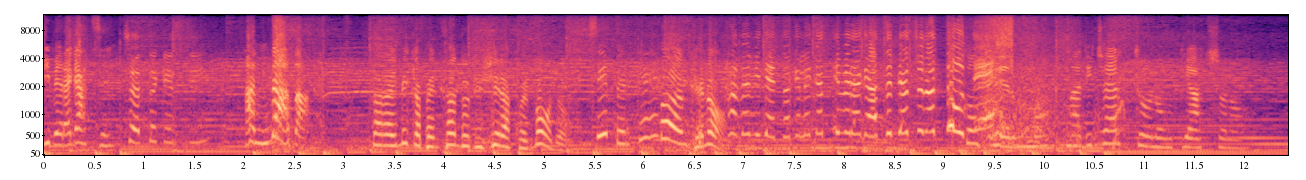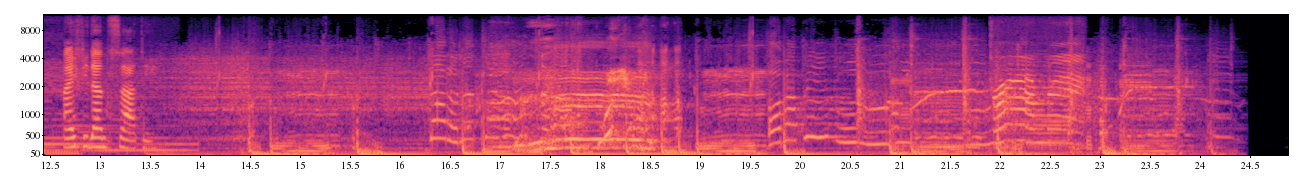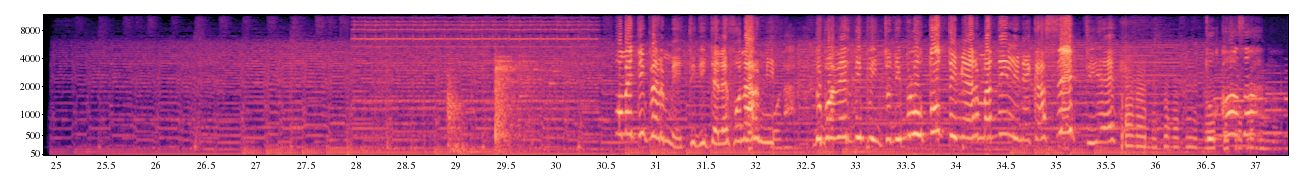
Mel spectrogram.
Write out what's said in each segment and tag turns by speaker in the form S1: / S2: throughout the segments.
S1: cattive ragazze?
S2: Certo che sì.
S1: Andata!
S3: Starai mica pensando di uscire a quel modo?
S2: Sì, perché?
S3: Ma anche no!
S2: Avevi detto che le cattive ragazze piacciono a tutti!
S1: Confermo, ma di certo non piacciono ai fidanzati. Ti permetti di telefonarmi ora? Dopo aver dipinto di blu tutti i miei armadilli nei cassetti e... Tu cosa?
